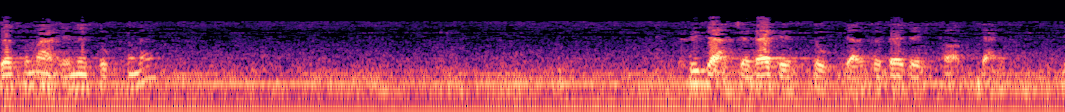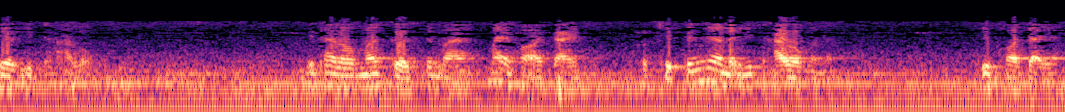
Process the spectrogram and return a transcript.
จะสามารถเห็นในสุขทั้งนั้นคืออยากจะได้แต่สุขอยากจะได้แต่ชอบใจเรียกอิทธาลมอิทธาลมมาเกิดขึ้นมา ไม่พอใจก็คิดถึงเรื่องในอิทธาลมนะที่พอใจอะ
